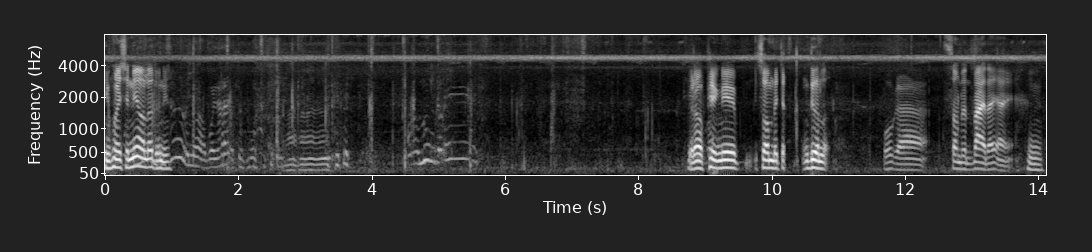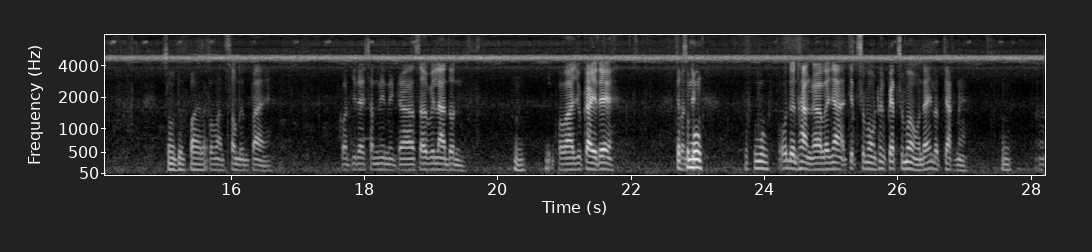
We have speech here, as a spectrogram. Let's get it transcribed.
หิงห้อยชาแนลแล้วเดี๋ยวนี้ อ่าเวลาเพลงนี้ซ้อมได้จักเดือนละพวกอะสองเดือนปลายได้ไอ้อืมสองเดือนปลายแล้ว ประมาณสองเดือนปลายก่อนที่ได้ซ้ำนี่นี่ก็ใช้เวลาดนอืม เพราะว่าอยู่ไกลเด้จักสมงจักสมง โอ้เดินทางกันระยะเจ็ดชั่วโมงถึงแปดชั่วโมงได้รถจักรเนี่ยอืม อ่า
